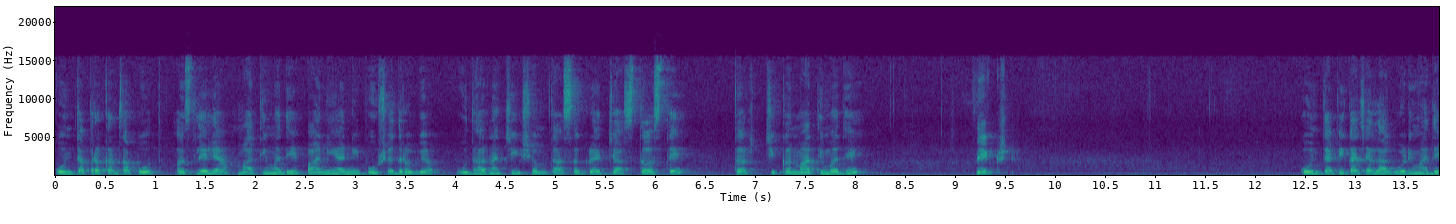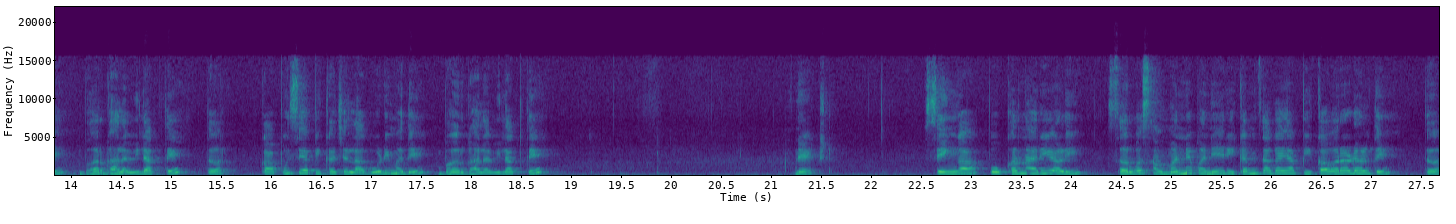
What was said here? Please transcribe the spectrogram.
कोणत्या प्रकारचा पोत असलेल्या मातीमध्ये पाणी आणि पोषद्रव्य उदाहरणाची क्षमता सगळ्यात जास्त असते? तर चिकन मातीमध्ये. नेक्स्ट कोणत्या पिकाच्या लागवडीमध्ये भर घालावी लागते? तर कापूस या पिकाच्या लागवडीमध्ये भर घालावी लागते. नेक्स्ट शेंगा पोखरणारी अळी सर्वसामान्यपणे रिकामी जागा या पिकावर आढळते. तर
